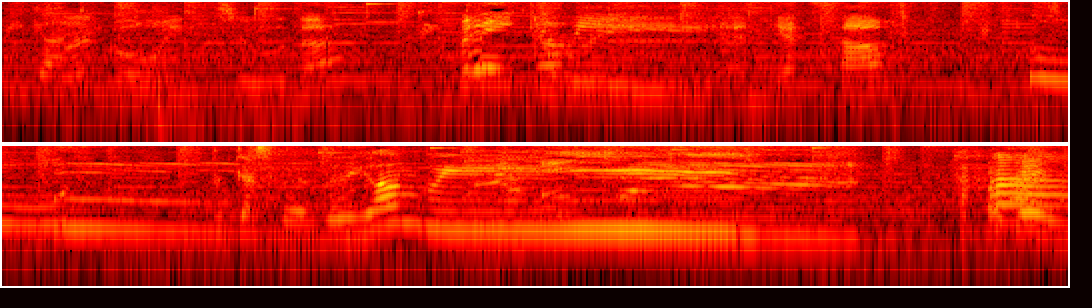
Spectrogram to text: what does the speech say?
We we're going to the Bakery. bakery and get some food. Because we're really hungry. We're hungry. Okay,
